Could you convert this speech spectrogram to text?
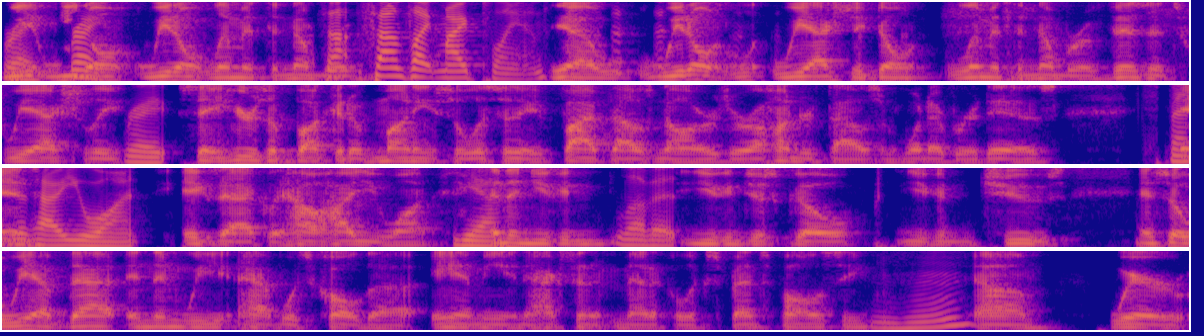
Right, we, we right. don't we don't limit the number So- of sounds like my plan. yeah we don't we actually don't limit the number of visits we actually Right. say here's a bucket of money so let's say $5000 or a 100000 whatever it is Spend And- it how you want. exactly how high you want Yeah. and then you can Love it. you can just go you can choose and so we have that and then we have what's called a AME an accident medical expense policy hmm um, where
